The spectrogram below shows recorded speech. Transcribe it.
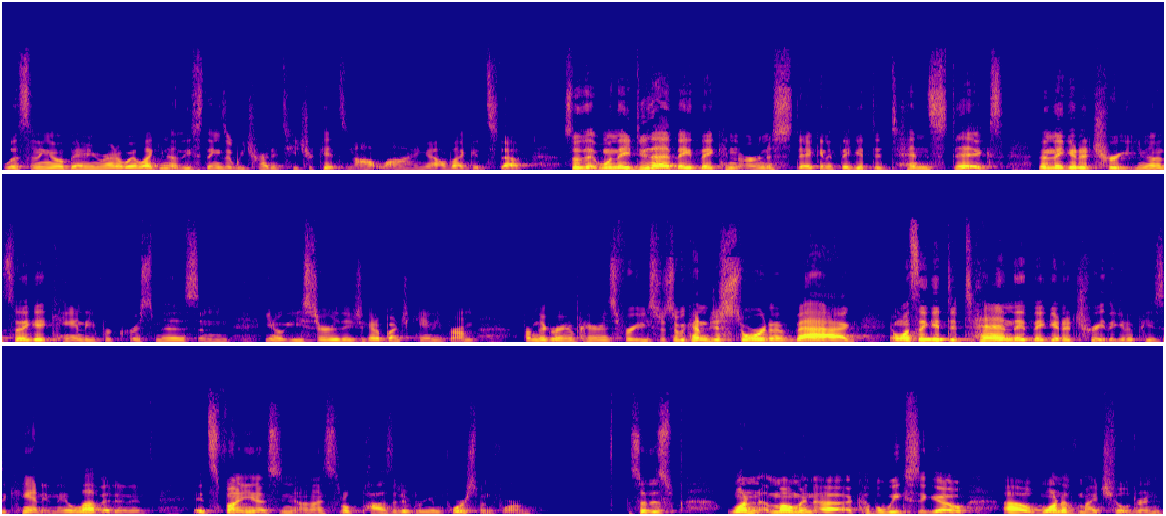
listening obeying right away like you know these things that we try to teach our kids not lying all that good stuff. So that when they do that they, they can earn a stick and if they get to 10 sticks then they get a treat you know? So they get candy for christmas and you know easter they just get a bunch of candy from from their grandparents for easter. So we kind of just store it in a bag and once they get to 10 they, they get a treat they get a piece of candy and they love it and it's it's fun, you know, it's you know, a nice little positive reinforcement for them. So, this one moment uh, a couple weeks ago, uh, one of my children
